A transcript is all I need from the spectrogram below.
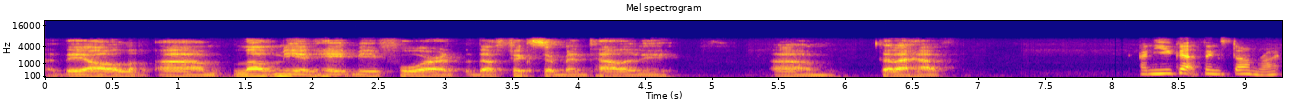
they all um, love me and hate me for the fixer mentality um, that I have. And you get things done, right?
